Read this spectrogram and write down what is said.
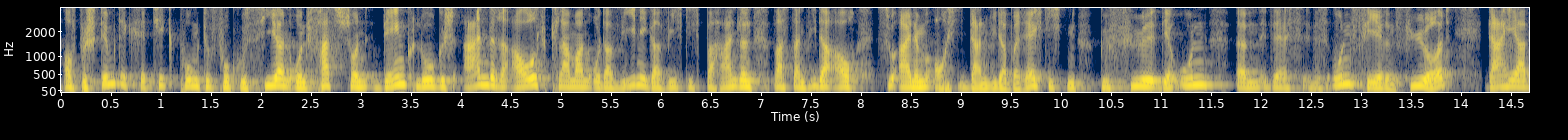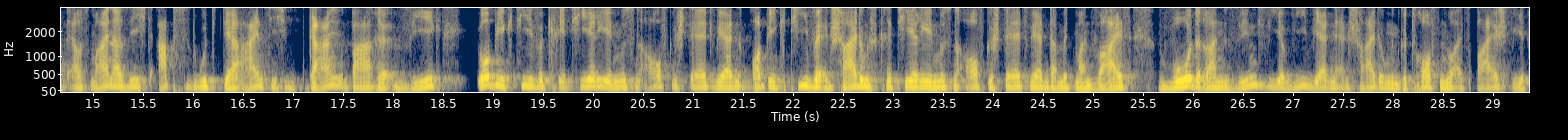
auf bestimmte Kritikpunkte fokussieren und fast schon denklogisch andere ausklammern oder weniger wichtig behandeln, was dann wieder auch zu einem auch dann wieder berechtigten Gefühl der Un, ähm, des, des Unfairen führt. Daher aus meiner Sicht absolut der einzig gangbare Weg. Objektive Kriterien müssen aufgestellt werden, objektive Entscheidungskriterien müssen aufgestellt werden, damit man weiß, woran sind wir, wie werden Entscheidungen getroffen, nur als Beispiel.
